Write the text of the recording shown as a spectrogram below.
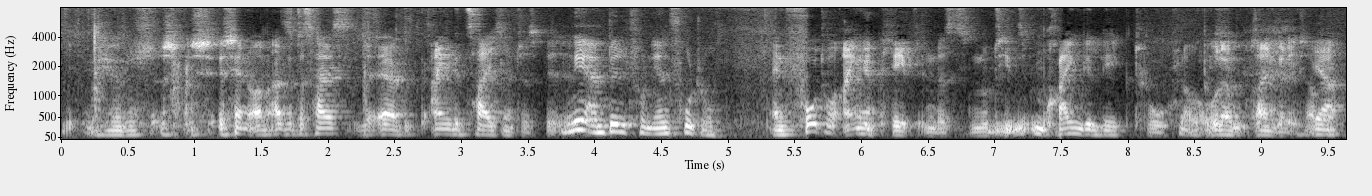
Ja, das ist, ist, ja in Ordnung. Also das heißt, äh, ein gezeichnetes Bild. Nee, ein Bild von ihr, ein Foto. Ein Foto eingeklebt in das Notizbuch. Reingelegt, glaube ich. Oder reingelegt, okay. Ja.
